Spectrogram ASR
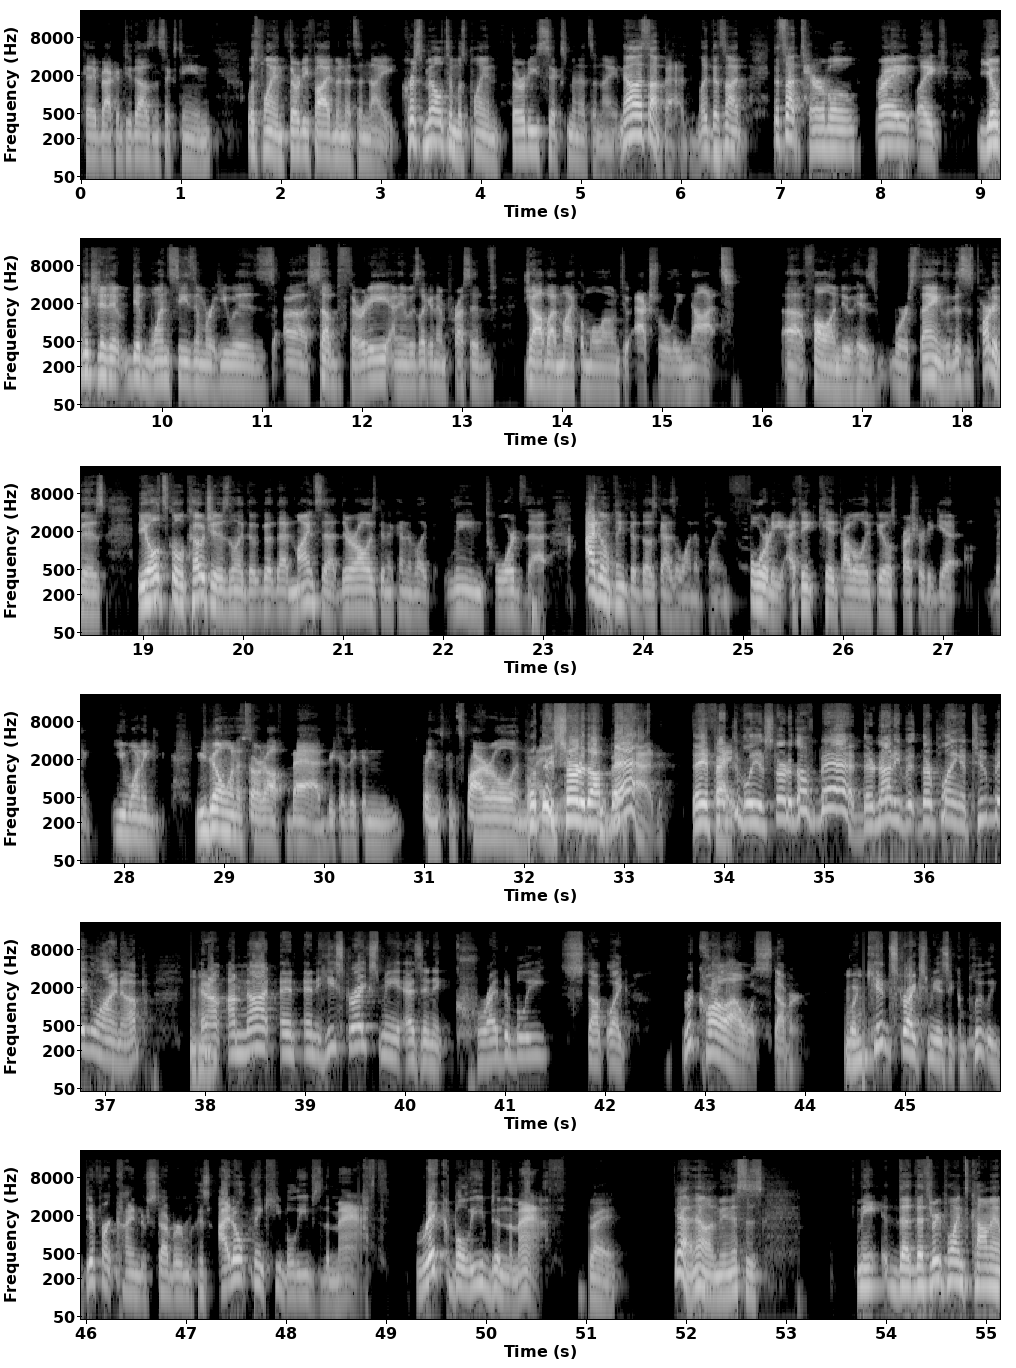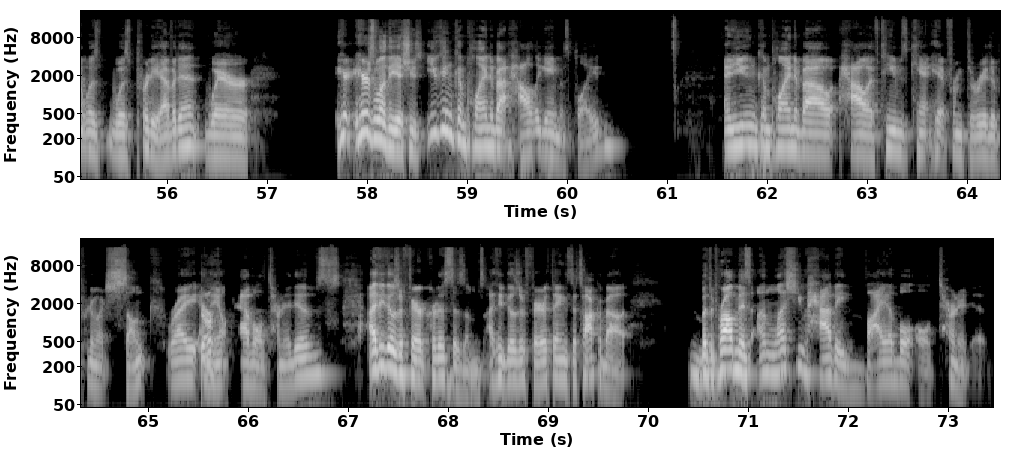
okay back in 2016 was playing 35 minutes a night. Khris Middleton was playing 36 minutes a night. Now that's not bad. Like that's not that's not terrible, right? Like Jokic did it did one season where he was uh, sub 30, and it was like an impressive job by Michael Malone to actually not uh, fall into his worst things. And this is part of his the old school coaches and like the, that mindset. They're always going to kind of like lean towards that. I don't think that those guys will wind up playing 40. I think Kidd probably feels pressure to get like you want to you don't want to start off bad because it can things can spiral. And but they started off bad. They effectively right. have started off bad. They're not even. They're playing a too big lineup, mm-hmm. and I'm not. And and he strikes me as an incredibly stubborn. Like Rick Carlisle was stubborn. Mm-hmm. But Kidd strikes me as a completely different kind of stubborn because I don't think he believes the math. Rick believed in the math. Right. Yeah. No. I mean, this is. I mean, the the three points comment was was pretty evident. Where here, here's one of the issues: you can complain about how the game is played and you can complain about how if teams can't hit from three, they're pretty much sunk, right? Sure. And they don't have alternatives. I think those are fair criticisms. I think those are fair things to talk about. But the problem is, unless you have a viable alternative,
